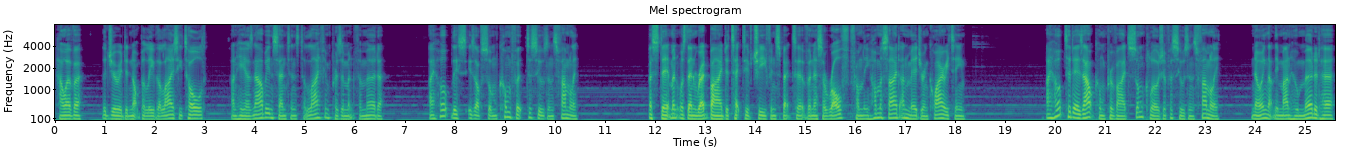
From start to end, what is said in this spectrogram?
However, the jury did not believe the lies he told, and he has now been sentenced to life imprisonment for murder. I hope this is of some comfort to Susan's family. A statement was then read by Detective Chief Inspector Vanessa Rolfe from the Homicide and Major Inquiry Team. I hope today's outcome provides some closure for Susan's family, knowing that the man who murdered her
